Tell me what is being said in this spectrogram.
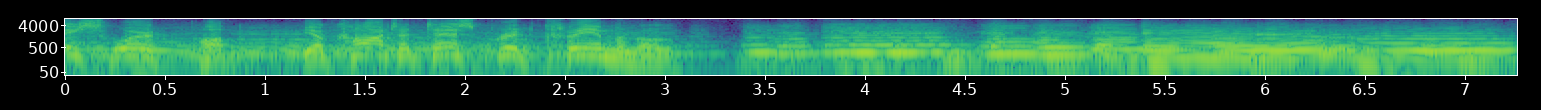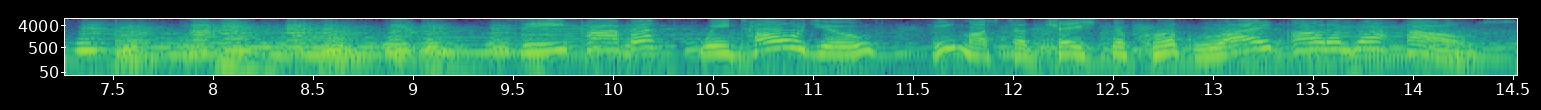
Nice work, pup. You caught a desperate criminal. See, Papa? We told you. He must have chased the crook right out of the house.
